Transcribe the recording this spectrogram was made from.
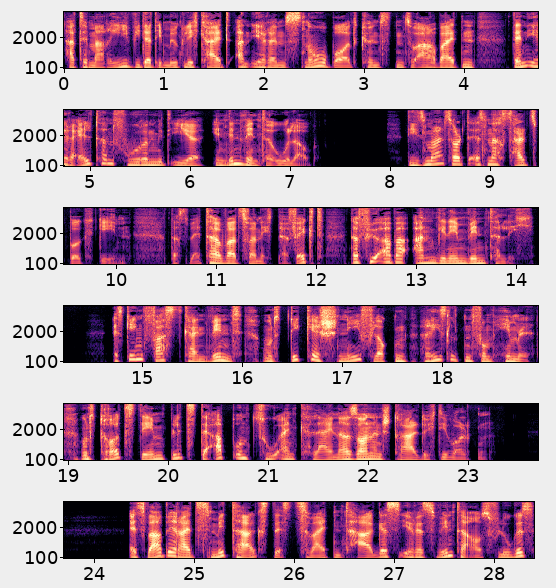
hatte Marie wieder die Möglichkeit, an ihren Snowboard-Künsten zu arbeiten, denn ihre Eltern fuhren mit ihr in den Winterurlaub. Diesmal sollte es nach Salzburg gehen. Das Wetter war zwar nicht perfekt, dafür aber angenehm winterlich. Es ging fast kein Wind und dicke Schneeflocken rieselten vom Himmel, und trotzdem blitzte ab und zu ein kleiner Sonnenstrahl durch die Wolken. Es war bereits mittags des zweiten Tages ihres Winterausfluges,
